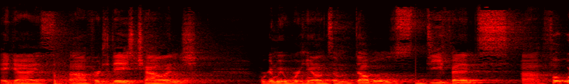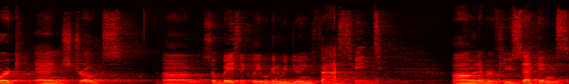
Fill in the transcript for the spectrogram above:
Hey guys, uh, for today's challenge, we're gonna be working on some doubles, defense, uh, footwork, and strokes. Um, so basically we're gonna be doing fast feet, um, and every few seconds,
